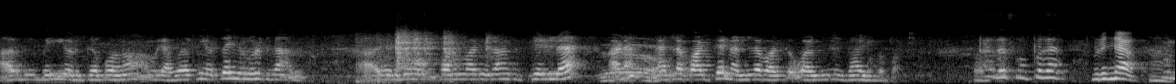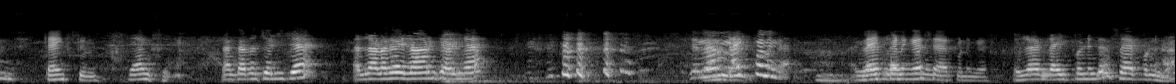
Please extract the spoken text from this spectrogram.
அது போய் எடுக்க போனோம். எவ்வளோத்தையும் எடுத்தால் இவங்களுக்கு தான் அது. அது எடுக்க போன மாதிரிலாம் தெரியல. ஆனால் நல்ல வாழ்க்கை நல்ல வாழ்க்கை வாழ்ந்துட்டு தான் இருப்பப்பா கதை சூப்பராக இருக்கு. முடிஞ்சா? முடிஞ்சு. தேங்க்ஸ் சொல்லு. தேங்க்ஸு நான் கதை சொல்லிட்டேன். நல்ல அழகாக எல்லாரும் கேளுங்க. எல்லாரும் லைக் பண்ணுங்க. லைக் பண்ணுங்க ஷேர் பண்ணுங்க. எல்லாரும் லைக் பண்ணுங்க ஷேர் பண்ணுங்க.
